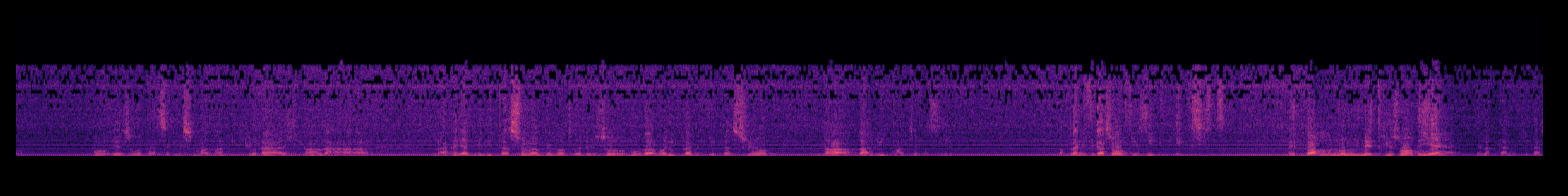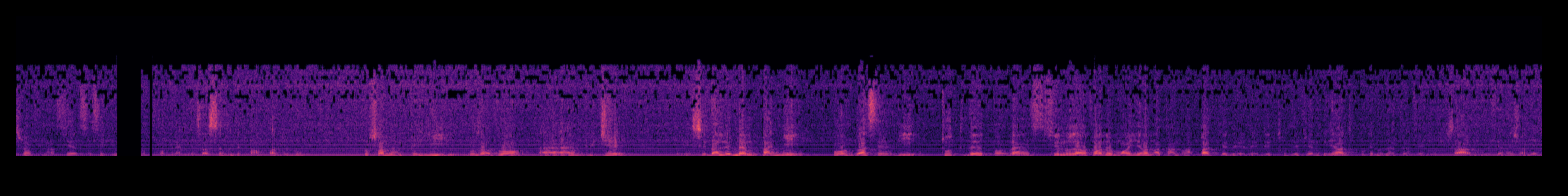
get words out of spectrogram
au réseau d'assainissement dans les curages, dans la, réhabilitation même de notre réseau. Nous avons une planification dans la lutte anti-érosive. La planification physique existe. Mais comme nous ne maîtrisons rien de la planification financière, c'est ce qui est le problème. Et ça, ça ne dépend pas de nous. Nous sommes un pays, nous avons un budget, et c'est dans le même panier où on doit servir toutes les provinces. Si nous avons des moyens, on n'attendra pas que les, les, deviennent brillantes pour que nous intervenions. Ça, on ne le jamais.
